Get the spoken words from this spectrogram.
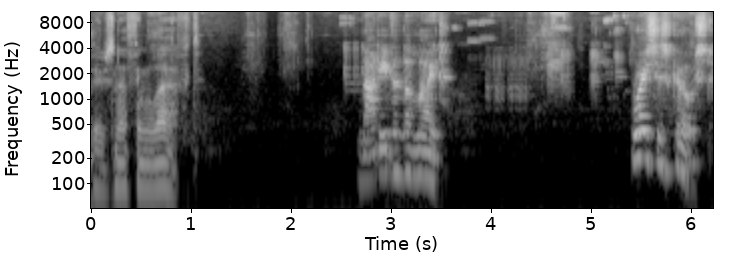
There's nothing left. Not even the light. Where's his ghost?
